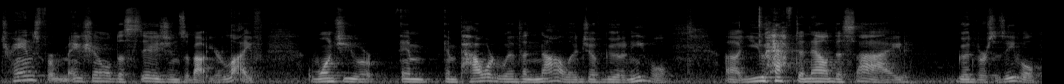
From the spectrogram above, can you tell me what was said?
transformational decisions about your life. Once you are em, empowered with the knowledge of good and evil, uh, you have to now decide good versus evil.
